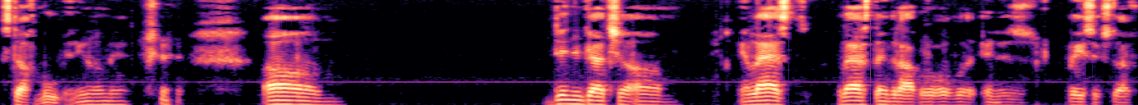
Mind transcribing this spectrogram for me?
stuff moving. You know what I mean? um. Then you got your um, and last last thing that I'll go over in this basic stuff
